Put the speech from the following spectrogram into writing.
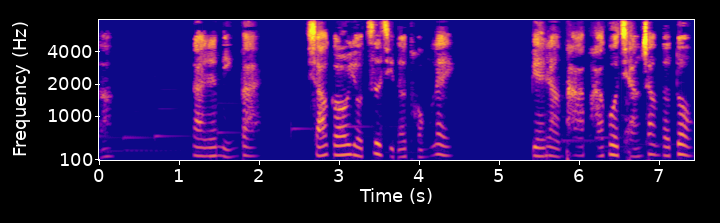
了。那人明白，小狗有自己的同类，便让它爬过墙上的洞，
